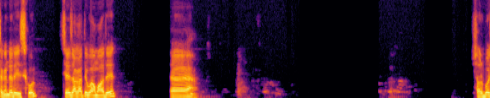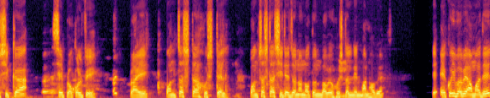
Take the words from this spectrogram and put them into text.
সেকেন্ডারি স্কুল, সে জায়গাতেও আমাদের সর্বশিক্ষা সেই প্রকল্পে প্রায় পঞ্চাশটা হোস্টেল, পঞ্চাশটা সিটের জন্য নতুনভাবে হোস্টেল নির্মাণ হবে। একইভাবে আমাদের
